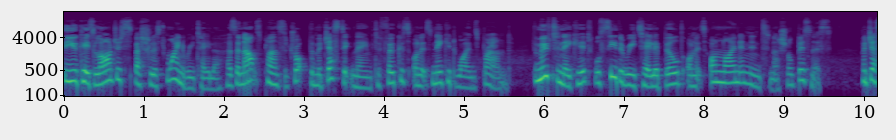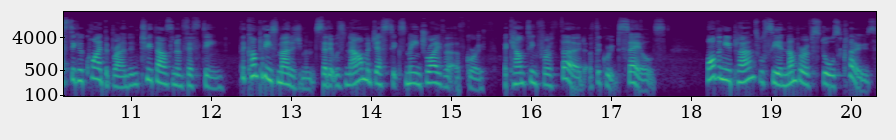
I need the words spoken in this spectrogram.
The UK's largest specialist wine retailer has announced plans to drop the Majestic name to focus on its Naked Wines brand. The move to Naked will see the retailer build on its online and international business. Majestic acquired the brand in 2015. The company's management said it was now Majestic's main driver of growth, accounting for a third of the group's sales. While the new plans will see a number of stores close,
